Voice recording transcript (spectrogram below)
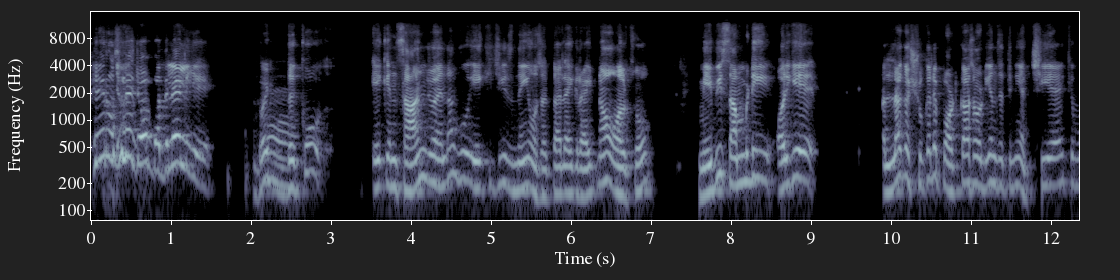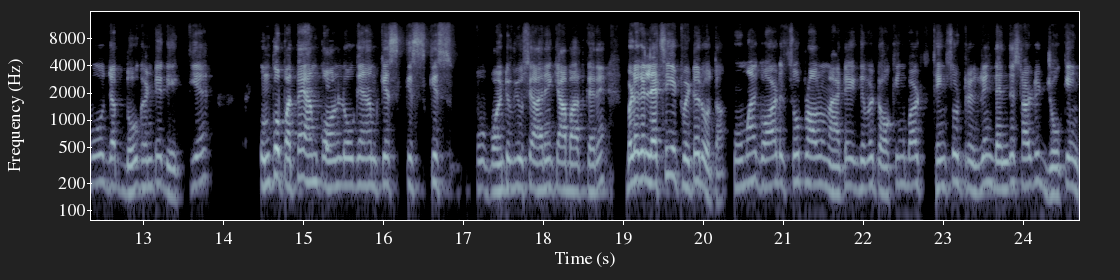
फिर उसने जो बदले लिए। बट Hmm. देखो एक इंसान जो है ना वो एक ही चीज़ नहीं हो सकता। Like right now also maybe somebody और ये अल्लाह का शुक्र है पॉडकास्ट ऑडियंस इतनी अच्छी है कि वो जब दो घंटे देखती है, उनको पता है हम कौन लोग हैं, हम किस किस किस पॉइंट ऑफ़ व्यू से आ रहे हैं, क्या बात कर बट अगर लेट्स से ये ट्विटर होता ओ my god it's so problematic they were talking about things so triggering then they started joking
